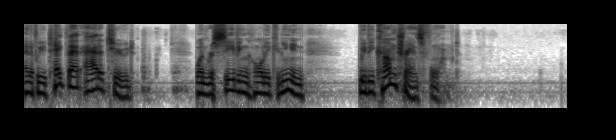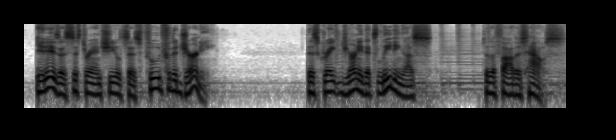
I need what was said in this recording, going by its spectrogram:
And if we take that attitude when receiving Holy Communion, we become transformed. It is, as Sister Ann Shields says, food for the journey. This great journey that's leading us to the Father's house.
